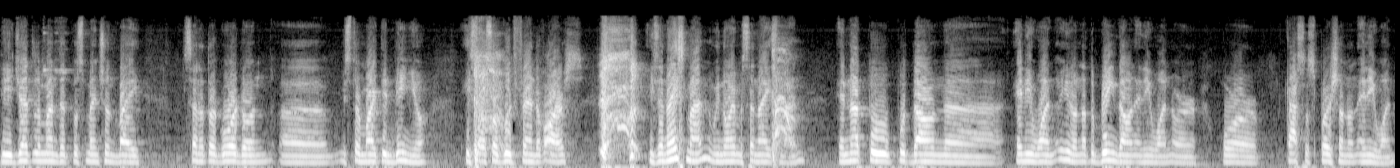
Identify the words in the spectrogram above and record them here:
the gentleman that was mentioned by Senator Gordon, uh, Mr. Martin Dino, is also a good friend of ours. He's a nice man, we know him as a nice man, and not to put down uh, anyone, you know, not to bring down anyone or, or cast aspersion on anyone.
